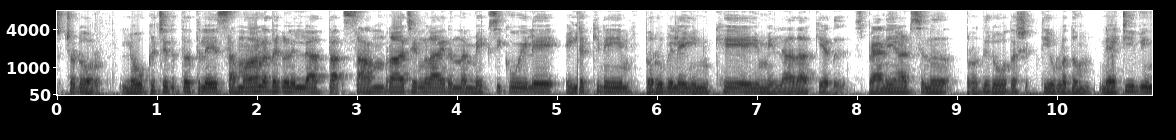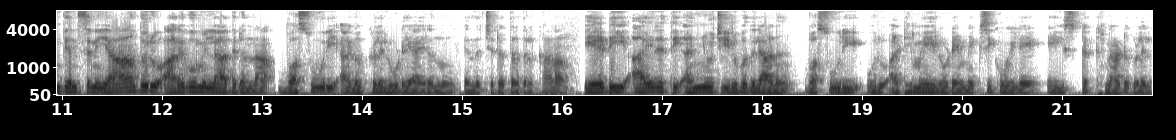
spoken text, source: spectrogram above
കോൺക്വിസ്റ്റഡോർ ലോകചരിത്രത്തിലെ സമാനതകളില്ലാത്ത സാമ്രാജ്യങ്ങളായിരുന്ന മെക്സിക്കോയിലെ എയ്റ്റക്കിനെയും പെറുവിലെ ഇൻഖയെയും ഇല്ലാതാക്കിയത് സ്പാനിയാർഡ്സിന് പ്രതിരോധ ശക്തിയുള്ളതും നേറ്റീവ് ഇന്ത്യൻസിന് യാതൊരു അറിവുമില്ലാതിരുന്ന വസൂരി അണുക്കളിലൂടെയായിരുന്നു എന്ന് ചരിത്രത്തിൽ കാണാം. എ ഡി ആയിരത്തി അഞ്ഞൂറ്റി ഇരുപതിലാണ് വസൂരി ഒരു അടിമയിലൂടെ മെക്സിക്കോയിലെ എയ്സ്റ്റക് നാടുകളിൽ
